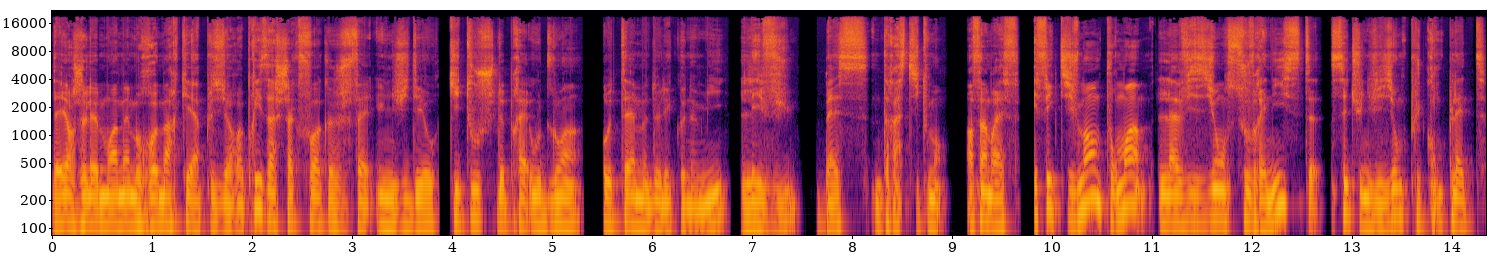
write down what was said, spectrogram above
D'ailleurs, je l'ai moi-même remarqué à plusieurs reprises, à chaque fois que je fais une vidéo qui touche de près ou de loin au thème de l'économie, les vues baissent drastiquement. Enfin bref, effectivement, pour moi, la vision souverainiste, c'est une vision plus complète,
